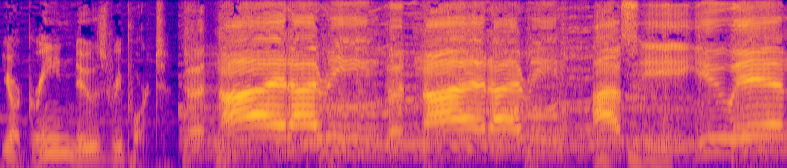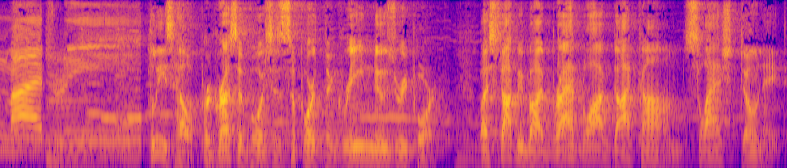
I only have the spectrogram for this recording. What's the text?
your Green News Report. Good night, Irene. Good night, Irene. I'll see you in my dream. Please help Progressive Voices support the Green News Report by stopping by bradblog.com slash donate.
